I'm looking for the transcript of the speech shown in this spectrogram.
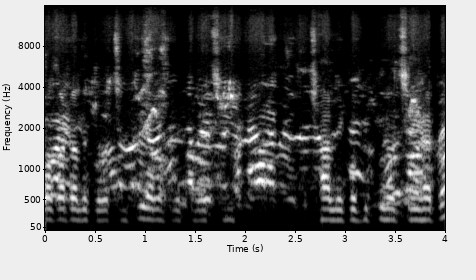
পকাটা দেখতে পাচ্ছেন টিয়া পাখি দেখতে শালিকও বিক্রি হচ্ছে এই হাটে।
